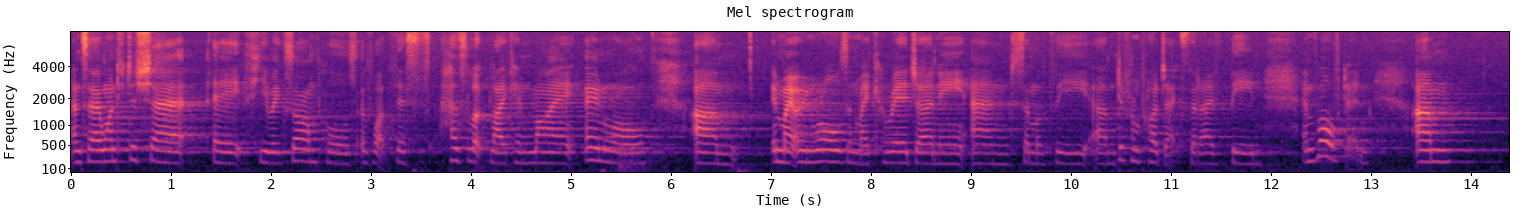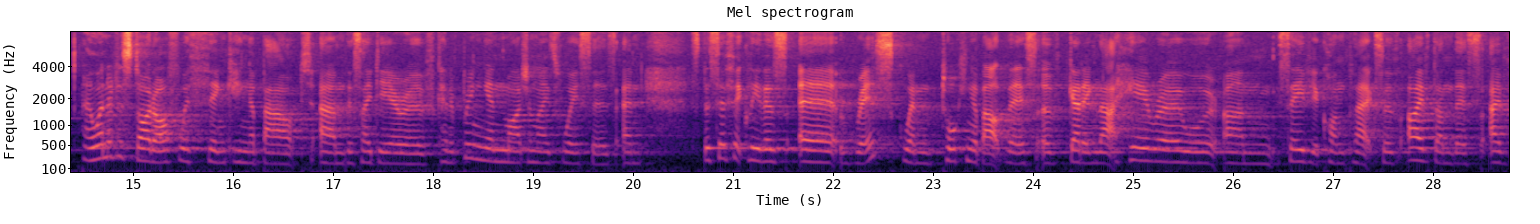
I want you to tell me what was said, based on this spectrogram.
And so I wanted to share a few examples of what this has looked like in my own role, um, in my own roles in my career journey, and some of the um, different projects that I've been involved in. Um, I wanted to start off with thinking about um, this idea of kind of bringing in marginalized voices and Specifically, there's a risk when talking about this of getting that hero or um, savior complex of I've done this, I've,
